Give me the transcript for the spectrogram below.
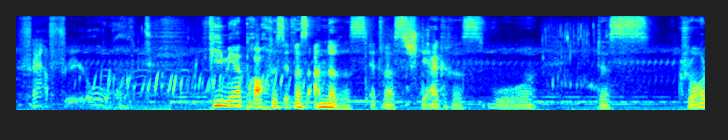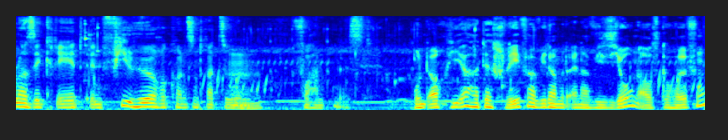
Verflucht. Vielmehr braucht es etwas anderes, etwas Stärkeres, wo das Crawler-Sekret in viel höherer Konzentration vorhanden ist. Und auch hier hat der Schläfer wieder mit einer Vision ausgeholfen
